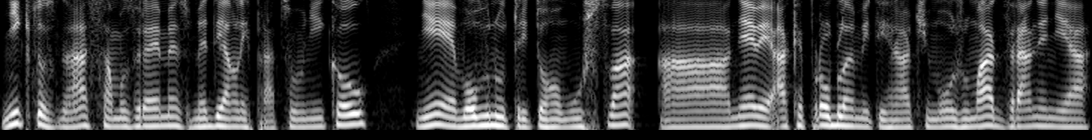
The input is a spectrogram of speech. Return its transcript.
Nikto z nás, samozrejme, z mediálnych pracovníkov, nie je vo vnútri toho mužstva a nevie, aké problémy tí hráči môžu mať, zranenia,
